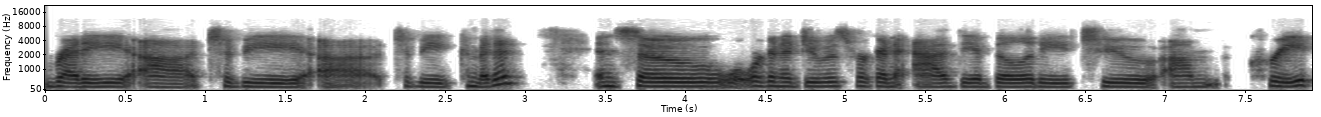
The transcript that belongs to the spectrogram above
ready uh, to be uh, to be committed. And so what we're going to do is we're going to add the ability to um, create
